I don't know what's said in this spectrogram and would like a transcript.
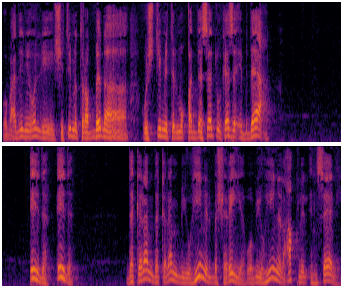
وبعدين يقول لي شتيمة ربنا وشتيمة المقدسات وكذا إبداع. إيه ده؟ إيه ده؟ ده كلام ده كلام بيهين البشرية وبيهين العقل الإنساني.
